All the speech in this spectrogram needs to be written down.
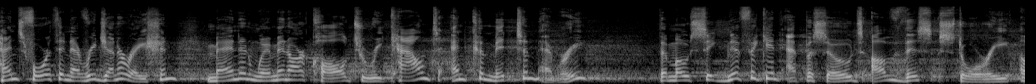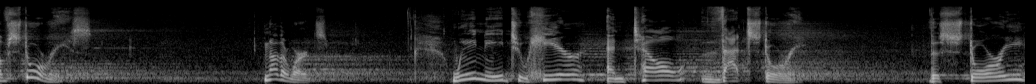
Henceforth, in every generation, men and women are called to recount and commit to memory the most significant episodes of this story of stories. In other words, we need to hear and tell that story the story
